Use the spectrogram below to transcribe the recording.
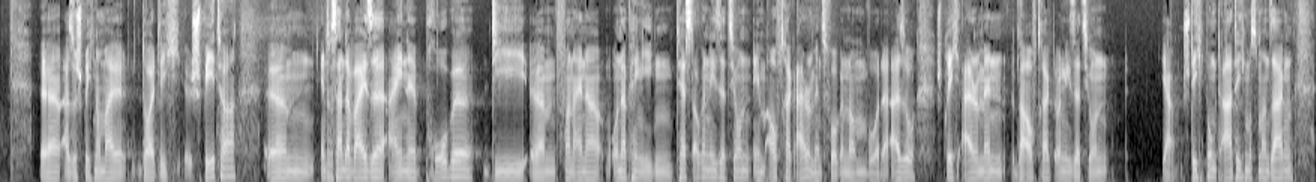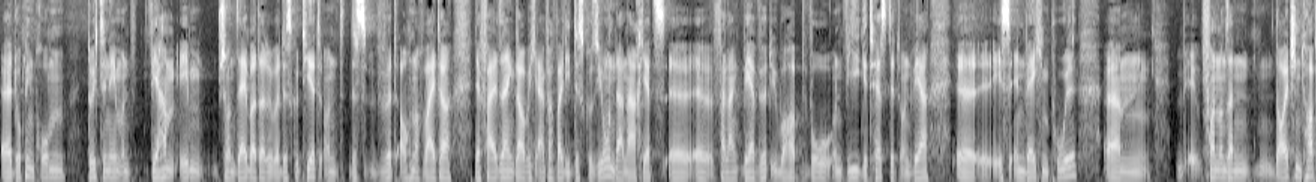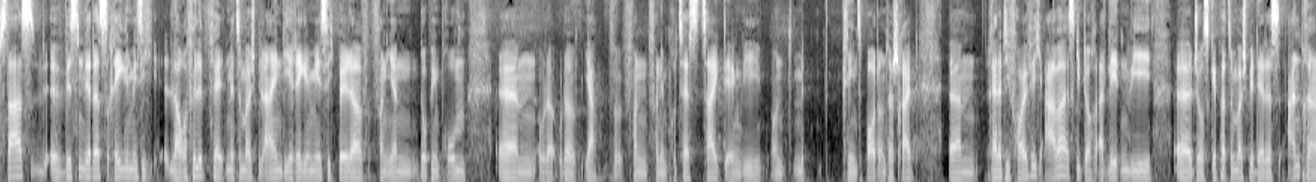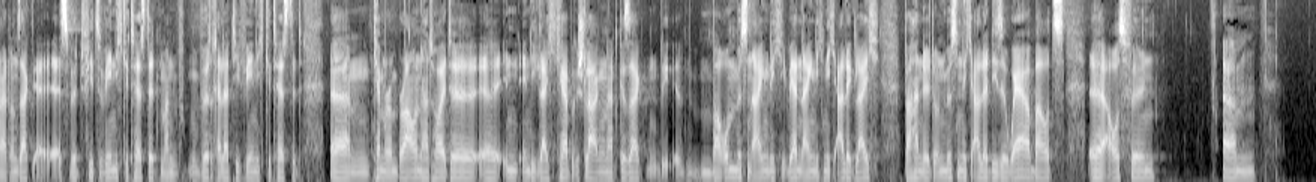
äh, also sprich nochmal deutlich später. Ähm, interessanterweise eine Probe, die ähm, von einer unabhängigen Testorganisation im Auftrag Ironmans vorgenommen wurde. Also sprich Ironman beauftragt Organisationen, ja, stichpunktartig muss man sagen, äh, Dopingproben durchzunehmen. Und wir haben eben schon selber darüber diskutiert und das wird auch noch weiter der Fall sein, glaube ich, einfach weil die Diskussion danach jetzt äh, äh, verlangt, wer wird überhaupt wo und wie getestet und wer äh, ist in welchem Pool. Ähm, von unseren deutschen Topstars äh, wissen wir das regelmäßig. Laura Philipp fällt mir zum Beispiel ein, die regelmäßig Bilder von ihren Dopingproben ähm, oder oder ja von von dem Prozess zeigt irgendwie und mit Clean Sport unterschreibt, ähm, relativ häufig. Aber es gibt auch Athleten wie äh, Joe Skipper zum Beispiel, der das anprangert und sagt, äh, es wird viel zu wenig getestet, man wird relativ wenig getestet. Ähm, Cameron Brown hat heute äh, in, in die gleiche Kerbe geschlagen und hat gesagt, warum müssen eigentlich, werden eigentlich nicht alle gleich behandelt und müssen nicht alle diese Whereabouts äh, ausfüllen. Ähm,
